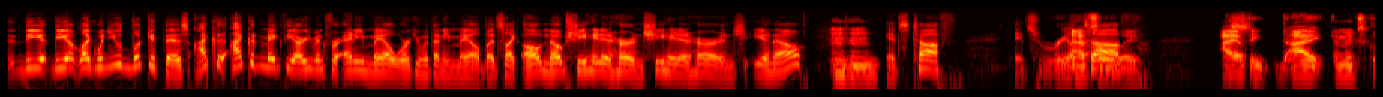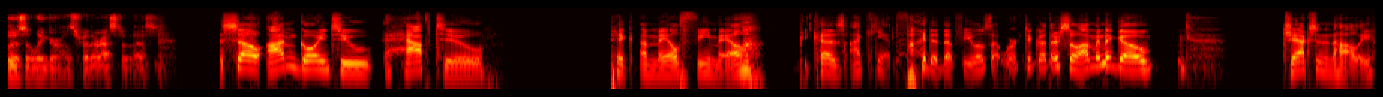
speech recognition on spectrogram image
the the like when you look at this, I could I could make the argument for any male working with any male, but it's like, oh nope, she hated her and she hated her and she, you know, mm-hmm. it's tough. It's real absolutely. tough. I have to. I am exclusively girls for the rest of this. So I'm going to have to pick a male female because I can't find enough females that work together. So I'm gonna go Jackson and Holly.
